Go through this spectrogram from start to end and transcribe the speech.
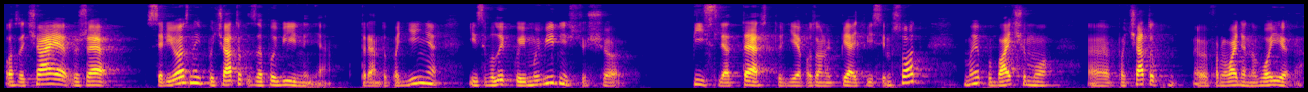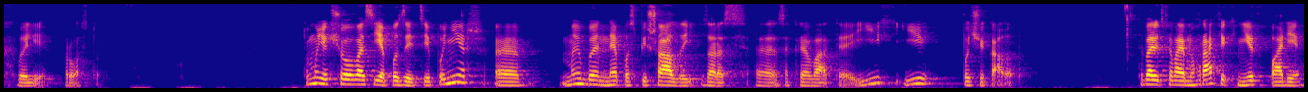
означає вже серйозний початок заповільнення тренду падіння із великою ймовірністю, що після тесту діапазону 5800 ми побачимо е, початок е, формування нової хвилі росту. Тому, якщо у вас є позиції по NIR, е, ми би не поспішали зараз закривати їх і почекали б. Тепер відкриваємо графік NIR в парі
